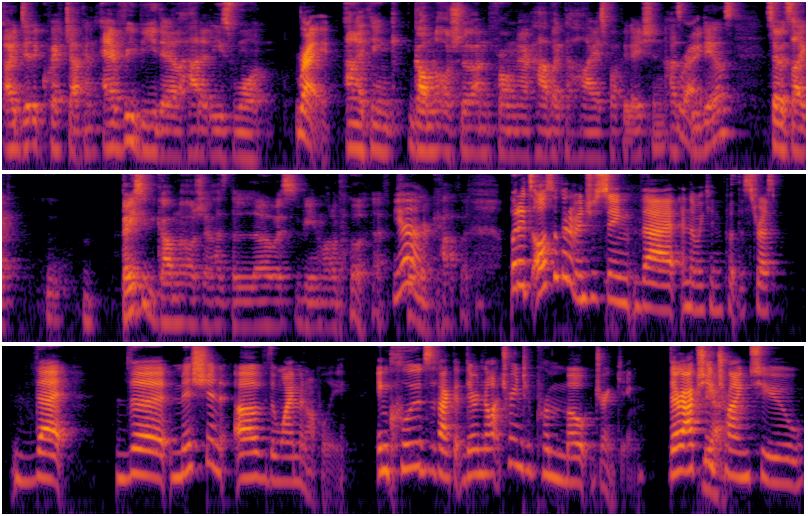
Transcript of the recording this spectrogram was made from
I did a quick check and every Bydel had at least one. Right. And I think Gamle Oslo and Frogner have like the highest population as Right. So it's like basically Gamle Oslo has the lowest Vinmonopolet Yeah. per capita. But it's also kind of interesting that, and then we can put the stress that the mission of the wine monopoly includes the fact that they're not trying to promote drinking. They're actually Yeah. trying to.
